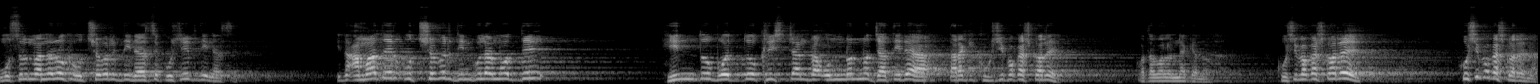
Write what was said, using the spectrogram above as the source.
মুসলমানেরও উৎসবের দিন আছে, খুশির দিন আছে। কিন্তু আমাদের উৎসবের দিনগুলোর মধ্যে হিন্দু, বৌদ্ধ, খ্রিস্টান বা অন্যান্য জাতিরা, তারা কি খুশি প্রকাশ করে? কথা বলেন না কেন? খুশি প্রকাশ করে? খুশি প্রকাশ করে না।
